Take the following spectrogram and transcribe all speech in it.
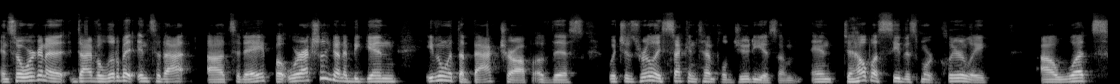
And so we're going to dive a little bit into that uh, today, but we're actually going to begin even with the backdrop of this, which is really Second Temple Judaism. And to help us see this more clearly, uh, what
